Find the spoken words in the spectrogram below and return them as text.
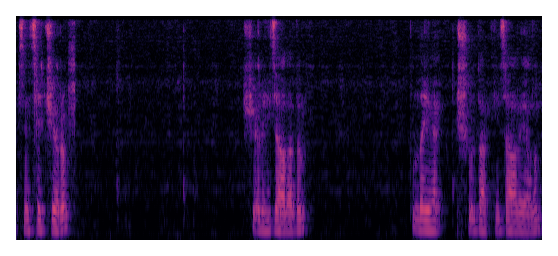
Hepsini seçiyorum. Şöyle hizaladım. Bunu da yine şuradan hizalayalım.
